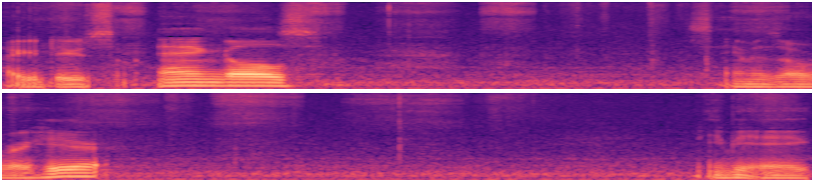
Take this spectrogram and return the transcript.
I could do some angles. Same as over here maybe a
